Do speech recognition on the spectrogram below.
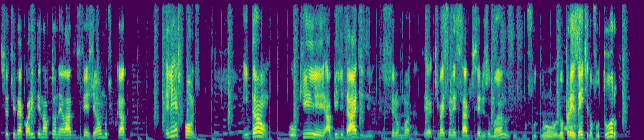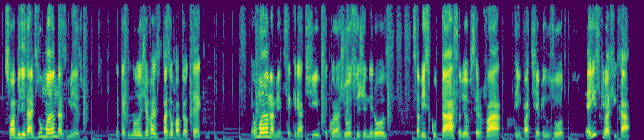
se eu tiver 49 toneladas de feijão multiplicado? Ele responde. Então, o que habilidade que, o ser humano, é, que vai ser necessário para os seres humanos no, no, no, presente e no futuro são habilidades humanas mesmo. A tecnologia vai fazer o papel técnico. É humana mesmo, ser criativo, ser corajoso, ser generoso, saber escutar, saber observar, ter empatia pelos outros. É isso que vai ficar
